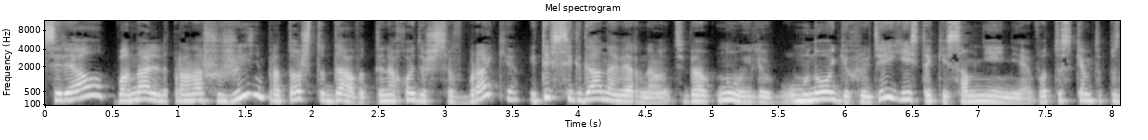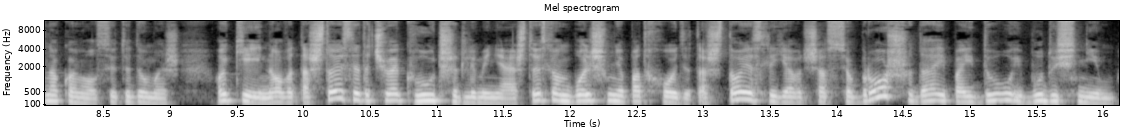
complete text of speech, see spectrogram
Сериал банально про нашу жизнь, про то, что да, вот ты находишься в браке, и ты всегда, наверное, у тебя, ну или у многих людей есть такие сомнения. Вот ты с кем-то познакомился, и ты думаешь, окей, но вот а что, если этот человек лучше для меня? А что, если он больше мне подходит? А что, если я вот сейчас все брошу, да, и пойду, и буду с ним?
